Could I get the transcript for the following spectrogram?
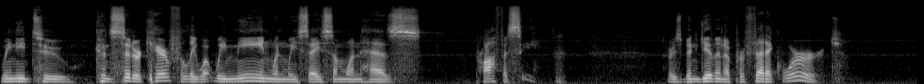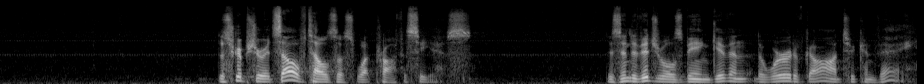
we need to consider carefully what we mean when we say someone has prophecy or has been given a prophetic word. The scripture itself tells us what prophecy is. as individuals being given the Word of God to convey.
